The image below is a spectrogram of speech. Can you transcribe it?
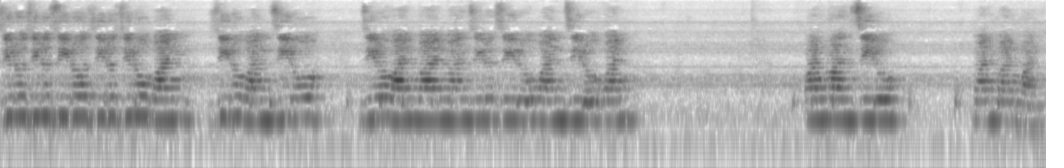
0, 0, 0, 0, 0, 1, 0, 1, 0, 0, 1, 1, 1, 0, 0, 1, 0, 1, 1, 1, 0, 1, 1, 1.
